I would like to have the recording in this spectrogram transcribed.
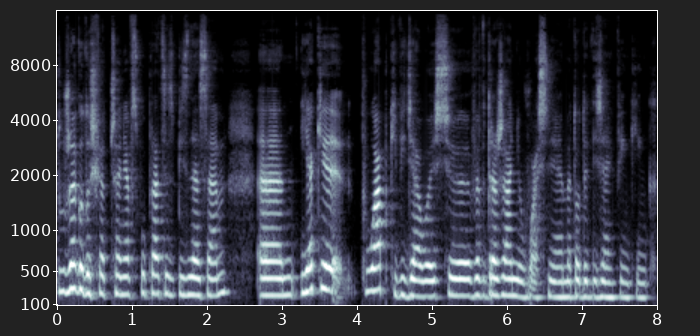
dużego doświadczenia współpracy z biznesem? Jakie pułapki widziałeś e, we wdrażaniu właśnie metody design thinking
